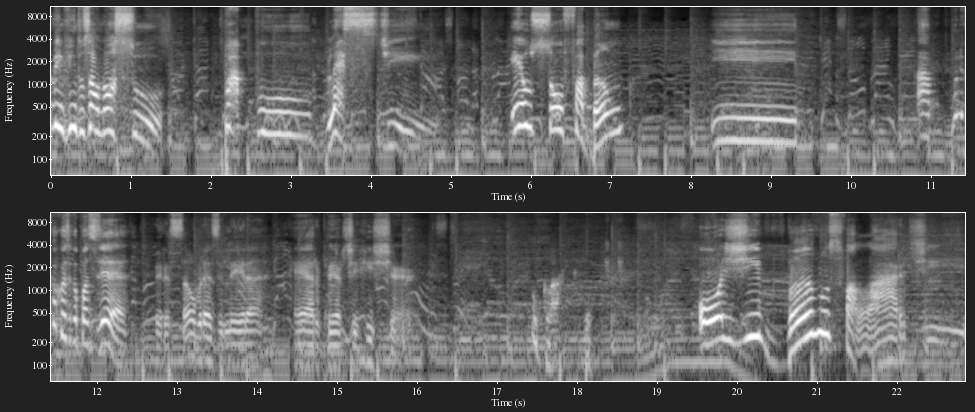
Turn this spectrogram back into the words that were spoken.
bem-vindos ao nosso Papo Blast. Eu sou o Fabão e a única coisa que eu posso dizer é versão brasileira Herbert Richard. O clássico. Hoje vamos falar de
